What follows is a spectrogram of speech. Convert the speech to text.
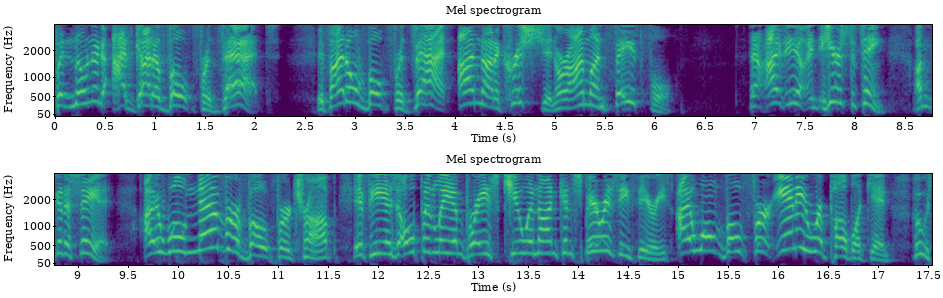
But no, no, no. I've got to vote for that. If I don't vote for that, I'm not a Christian or I'm unfaithful. Now, I, you know, and here's the thing. I'm going to say it. I will never vote for Trump if he has openly embraced QAnon conspiracy theories. I won't vote for any Republican who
